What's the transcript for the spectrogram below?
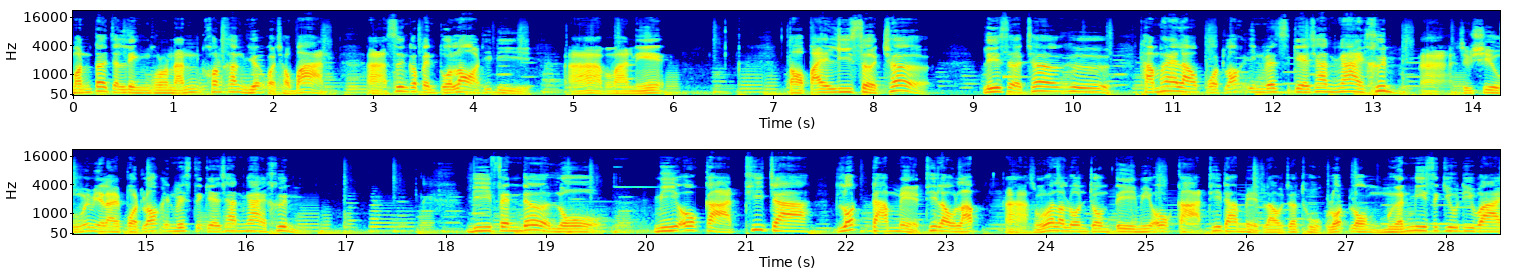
มอนเตอร์จะเล็งคนนั้นค่อนข้างเยอะกว่าชาวบ้านอ่าซึ่งก็เป็นตัวล่อที่ดีอ่าประมาณนี้ ต่อไปรีเซิร์ชเชอร์ researcher researcher ก็คือทำให้เราปลดล็อก investigation ง่ายขึ้น อ่า ชิวๆ ไม่มีอะไรปลดล็อก investigation ง่ายขึ้น Defender Low มีโอกาสที่จะลดดาเมจที่เรารับอ่าสมมติว่าเราโดนโจมตีมีโอกาสที่ดาเมจเราจะถูกลดลง เหมือนมีสกิล DY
